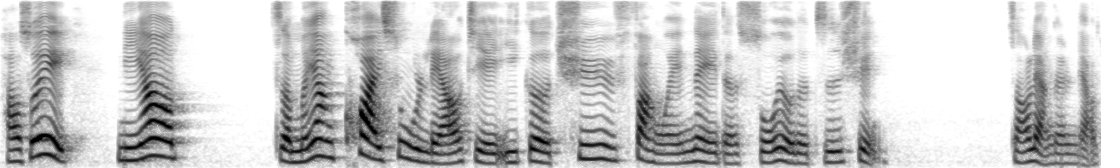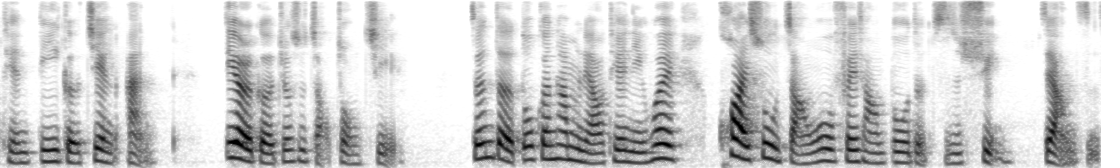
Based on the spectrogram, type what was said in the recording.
好，所以你要怎么样快速了解一个区域范围内的所有的资讯？找两个人聊天，第一个建案。第二个就是找中介，真的多跟他们聊天，你会快速掌握非常多的资讯。这样子，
